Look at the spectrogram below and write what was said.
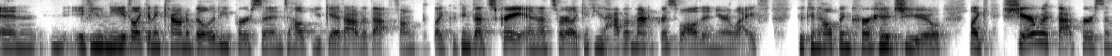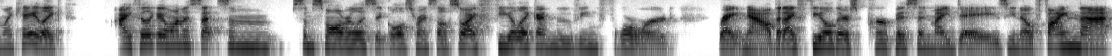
And if you need like an accountability person to help you get out of that funk, like I think that's great. And that's where like if you have a Matt Griswold in your life who can help encourage you, like share with that person, like, hey, like I feel like I want to set some some small realistic goals for myself. So I feel like I'm moving forward right now that I feel there's purpose in my days, you know, find that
